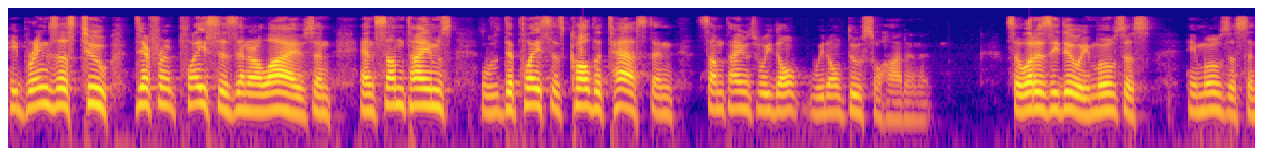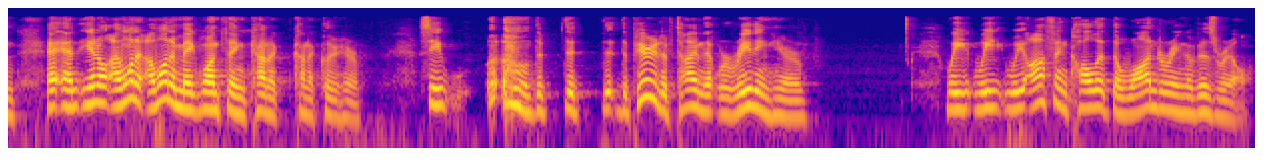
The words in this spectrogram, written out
He brings us to different places in our lives, and, and sometimes the place is called a test, and sometimes we don't we don't do so hot in it. So what does he do? He moves us he moves us, and and, and you know, I want to I want to make one thing kind of kind of clear here. See, the, the the period of time that we're reading here, we we we often call it the wandering of Israel.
